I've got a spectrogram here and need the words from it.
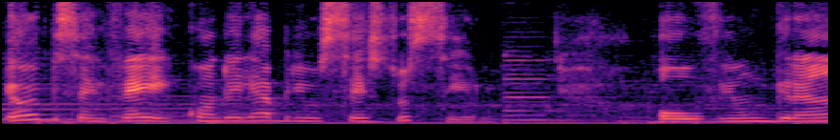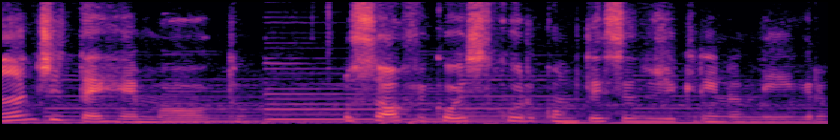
Eu observei quando ele abriu o sexto selo. Houve um grande terremoto. O sol ficou escuro como tecido de crina negra.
